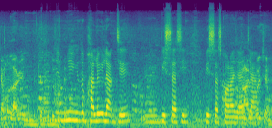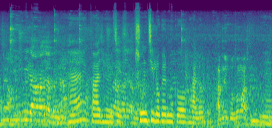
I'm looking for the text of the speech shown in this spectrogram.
কেমন লাগে মন্দিরটা পুজো দিতে? এমনি কিন্তু ভালোই লাগছে উম, বিশ্বাসী বিশ্বাস করা যায় কাজ যা। হয়েছে? মানে আপনি হ্যাঁ কাজ হয়েছে। শুনছি লোকের মুখেও ভালো। আপনি প্রথম আসলেন? হ্যাঁ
